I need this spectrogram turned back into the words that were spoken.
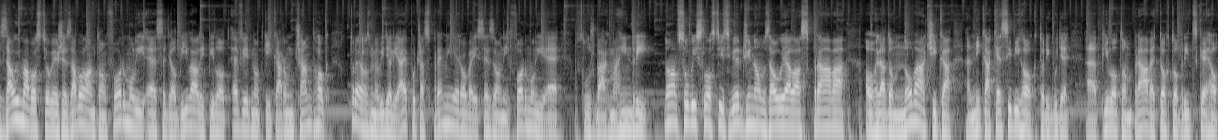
Zaujímavosťou je, že za volantom Formuly E sedel bývalý pilot F1 Karun Chandhok, ktorého sme videli aj počas premiérovej sezóny Formuly E v službách Mahindry. No a v súvislosti s Virginom zaujala správa, ohľadom nováčika Nika Cassidyho, ktorý bude eh, pilotom práve tohto britského,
